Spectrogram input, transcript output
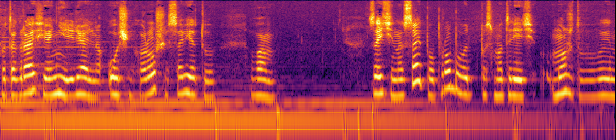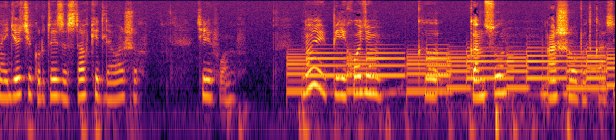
фотографии, они реально очень хорошие. Советую вам зайти на сайт, попробовать, посмотреть. Может, вы найдете крутые заставки для ваших телефонов. Ну и переходим к концу нашего подкаста.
